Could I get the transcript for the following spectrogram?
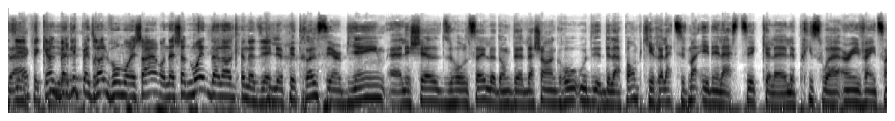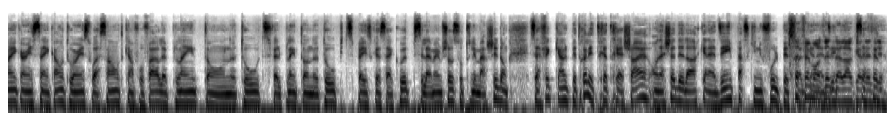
canadien. Fait que quand le baril de pétrole vaut moins cher, on achète moins de dollars canadiens. Puis le pétrole, c'est un bien à l'échelle du wholesale, là, donc de, de l'achat en gros ou de, de la pompe qui est relativement inélastique, que la- le prix soit 1,25, 1,50 ou 1,60 quand faut faire le plein de ton auto, tu fais le plein de ton auto, puis tu payes ce que ça coûte, puis c'est la même chose sur tous les marchés. Donc ça fait que quand le pétrole est très très cher, on achète des dollars canadiens parce qu'il nous faut le pétrole fait monter canadien. le dollar Ça fait- canadien.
